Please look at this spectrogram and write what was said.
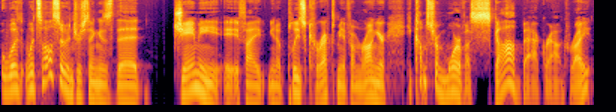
what what's also interesting is that Jamie, if I, you know, please correct me if I'm wrong here. He comes from more of a ska background, right?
